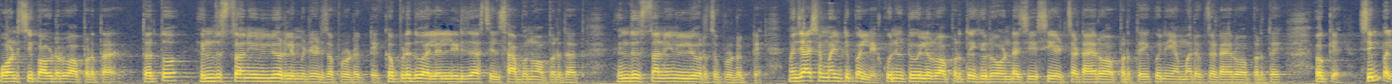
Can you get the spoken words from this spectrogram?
पॉन्डची पावडर वापरताय तर तो हिंदुस्तान युनिलिव्हर लिमिटेडचा प्रोडक्ट आहे. कपडे धुवायला लीड्स असतील साबण वापरतात. हिंदुस्तान युनिलिव्हरचं प्रोडक्ट आहे. म्हणजे असे मल्टिपल आहे कोणी टू व्हीलर वापरतो हिरो होंडाची सी एटचा टायर वापरतोय कोणी एम आर एफचा टायर वापरतोय. ओके सिंपल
